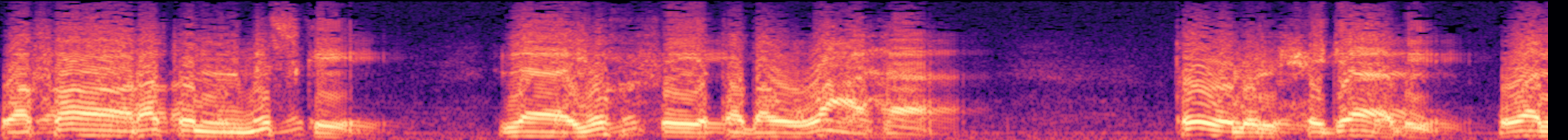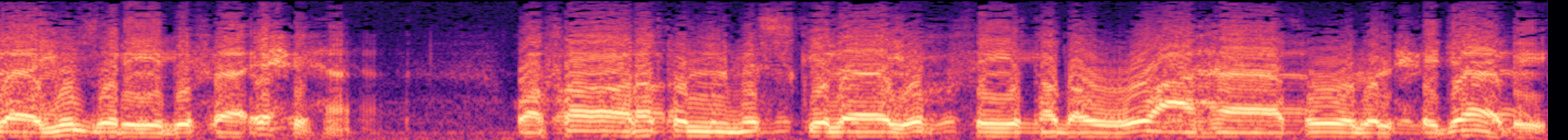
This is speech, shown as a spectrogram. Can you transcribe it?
وفارة المسك لا يخفي تضوعها طول الحجاب. ولا يزري بفائحها. وفارة المسك لا يخفي تضوعها طول الحجاب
